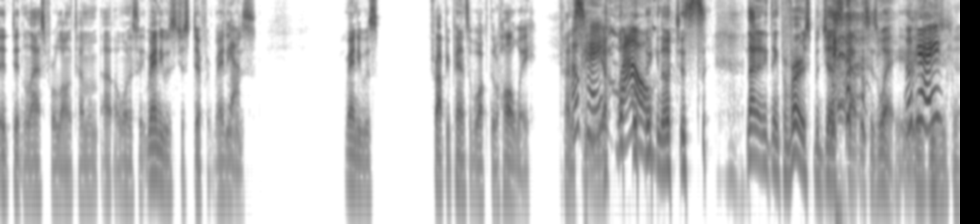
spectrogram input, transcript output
it didn't last for a long time. I, I want to say Randy was just different. Randy Yeah. was Randy was drop your pants and walk through the hallway kind of Okay. CEO. Wow. you know, just not anything perverse, but just that was his way. Okay. Know,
